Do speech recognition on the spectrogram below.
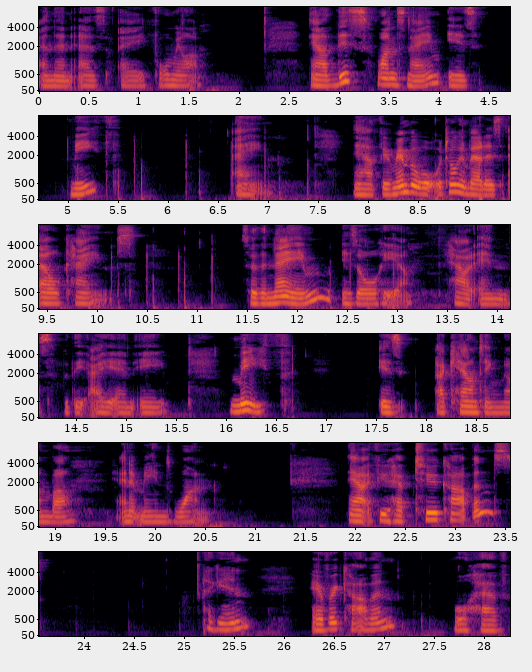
and then as a formula. Now this one's name is methane. Now if you remember what we're talking about is alkanes. So the name is all here, how it ends with the A-N-E. Meth is a counting number and it means one. Now, if you have two carbons, again, every carbon will have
